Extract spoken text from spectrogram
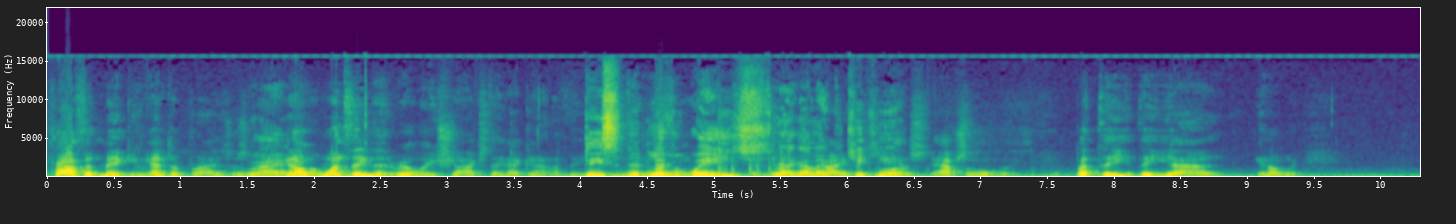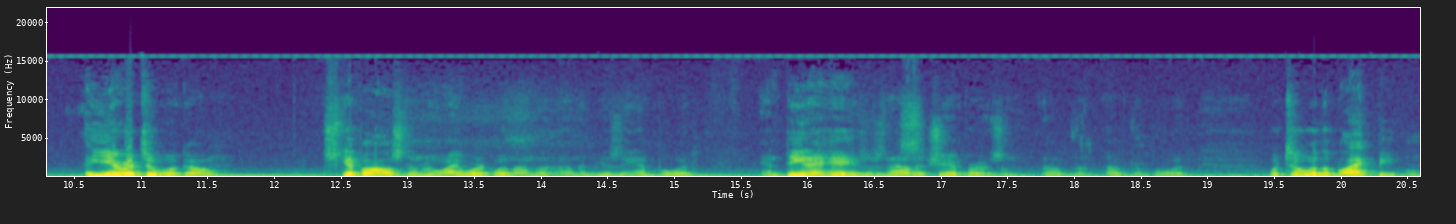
profit-making enterprises. Right. You know, one thing that really shocks the heck out of me. Decent and living wage, like I like Right, to kick of in. Absolutely. But the, the, uh, you know, a year or two ago, Skip Alston, who I work with on the, on the museum board, and Deena Hayes, who's now the chairperson of the, of the board, were two of the black people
